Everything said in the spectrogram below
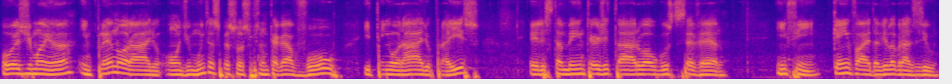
Hoje de manhã, em pleno horário, onde muitas pessoas precisam pegar voo e tem horário para isso, eles também interditaram o Augusto Severo. Enfim, quem vai da Vila Brasil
